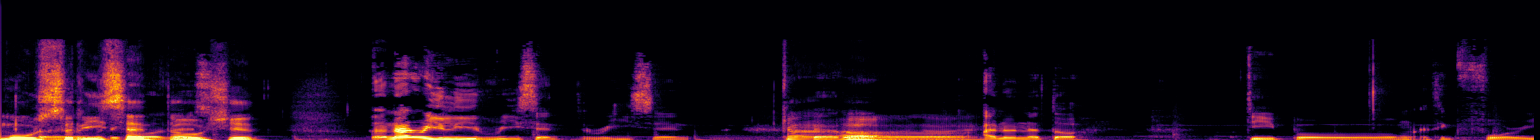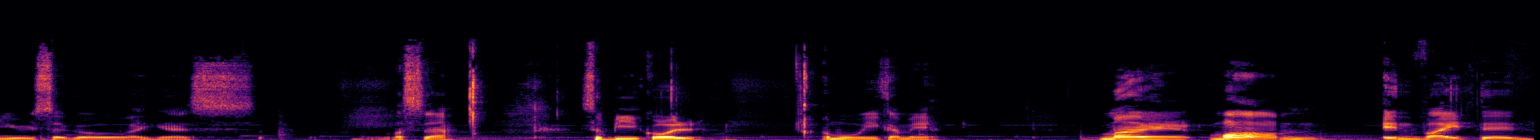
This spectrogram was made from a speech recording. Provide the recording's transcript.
Most Uh, recent. Oh, shit. not really recent recent Ka- pero oh, no. ano na to tipo I think four years ago I guess. Basta sa Bicol umuwi kami. My mom invited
